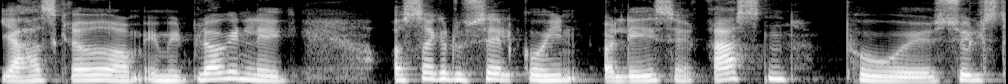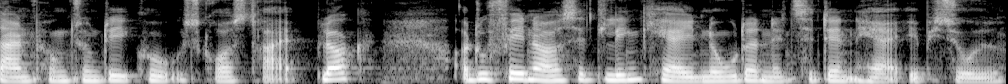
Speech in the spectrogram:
jeg har skrevet om i mit blogindlæg, og så kan du selv gå ind og læse resten på øh, sølvstein.dk-blog, og du finder også et link her i noterne til den her episode.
